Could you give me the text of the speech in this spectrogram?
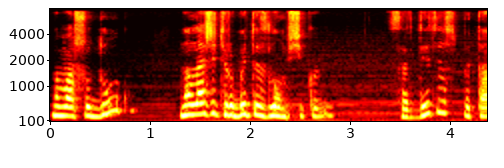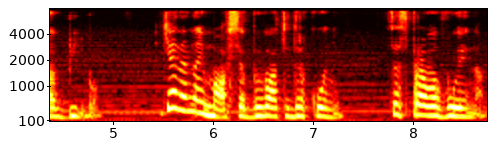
на вашу думку, належить робити зломщикові? сердито спитав більбо. Я не наймався вбивати драконів. Це справа воїна.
